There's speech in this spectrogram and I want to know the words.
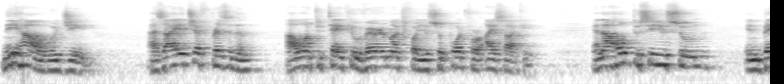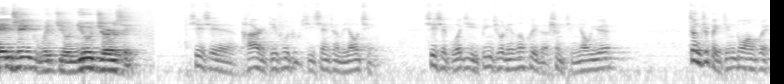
Ni hao, Wu Jing. As IIHF president, I want to thank you very much for your support for ice hockey. And I hope to see you soon in Beijing with your new jersey. 谢谢塔尔迪夫主席先生的邀请，谢谢国际冰球联合会的盛情邀约。正值北京冬奥会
